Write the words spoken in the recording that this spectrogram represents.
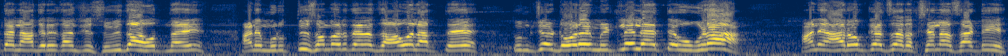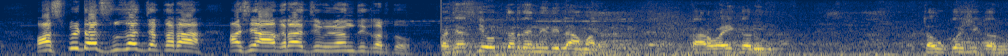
त्या नागरिकांची सुविधा होत नाही आणि मृत्यूसमोर त्यांना जावं लागते. तुमचे डोळे मिटलेले आहेत ते उघडा आणि आरोग्याच्या रक्षणासाठी हॉस्पिटल सुसज्ज करा अशी आग्रहाची विनंती करतो. प्रशासकीय उत्तर त्यांनी दिलं आम्हाला. कारवाई करू चौकशी करू.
